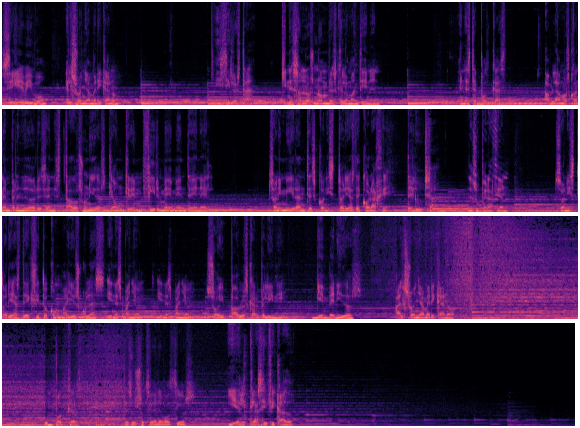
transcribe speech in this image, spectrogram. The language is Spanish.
¿Sigue vivo el sueño americano? Y si lo está, ¿quiénes son los nombres que lo mantienen? En este podcast hablamos con emprendedores en Estados Unidos que aún creen firmemente en él. Son inmigrantes con historias de coraje, de lucha, de superación. Son historias de éxito con mayúsculas y en español. Y en español. Soy Pablo Scarpellini. Bienvenidos al Sueño Americano. Un podcast de su socio de negocios y el clasificado.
